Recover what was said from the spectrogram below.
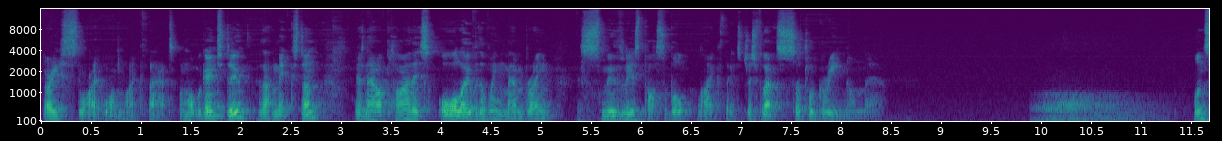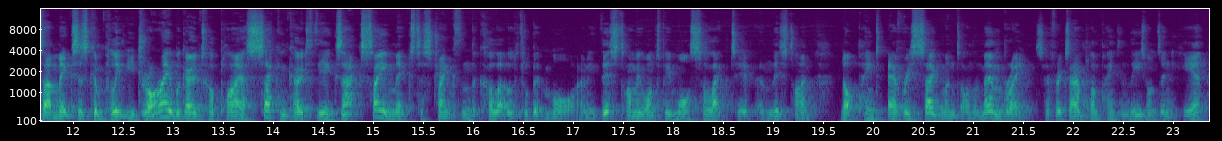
very slight one like that. And what we're going to do, with that mix done, is now apply this all over the wing membrane as smoothly as possible like this, just for that subtle green on there. Once that mix is completely dry, we're going to apply a second coat of the exact same mix to strengthen the colour a little bit more. Only this time we want to be more selective and this time not paint every segment on the membrane. So for example, I'm painting these ones in here. I'm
